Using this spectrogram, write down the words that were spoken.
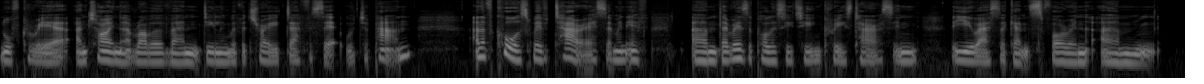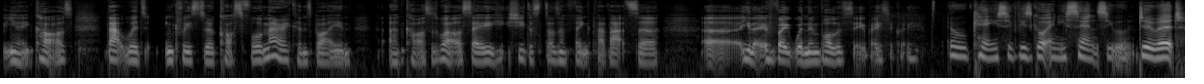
North Korea and China rather than dealing with a trade deficit with Japan. And of course, with tariffs, I mean, if um, there is a policy to increase tariffs in the US against foreign, um, you know, cars, that would increase the cost for Americans buying uh, cars as well. So she just doesn't think that that's a, uh, you know, vote winning policy, basically. Okay, so if he's got any sense, he won't do it.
